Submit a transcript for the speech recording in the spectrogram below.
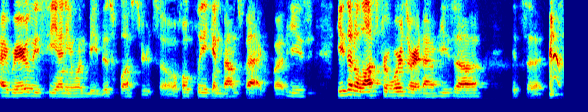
I rarely see anyone be this flustered. So hopefully he can bounce back. But he's he's at a loss for words right now. He's uh, it's a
